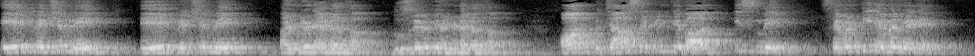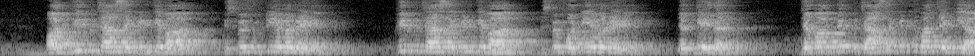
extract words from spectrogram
एक रिएक्शन में, एक रिएक्शन में 100 ml था, दूसरे में भी 100 ml था। और 50 सेकंड के बाद इसमें 70 ml रह गए और फिर 50 सेकंड के बाद इसमें 50 एम रह गए। फिर 50 सेकंड के बाद इसमें 40 एम रह गए, जबकि इधर। जब आपने 50 सेकंड के बाद चेक किया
